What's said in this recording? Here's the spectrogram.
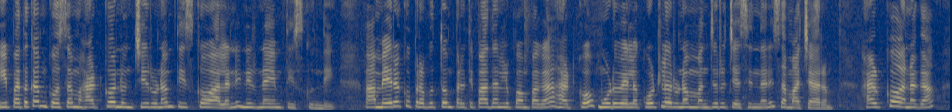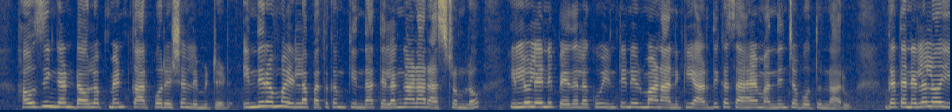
ఈ పథకం కోసం హడ్కో నుంచి రుణం తీసుకోవాలని నిర్ణయం తీసుకుంది. ఆ మేరకు ప్రభుత్వం ప్రతిపాదనలు పంపగా హడ్కో మూడు వేల కోట్ల రుణం మంజూరు చేసిందని సమాచారం. హడ్కో అనగా housing and development corporation limited. Indiramma ఇళ్ళ పథకం కింద తెలంగాణ రాష్ట్రంలో ఇల్లు లేని పేదలకు ఇంటి నిర్మాణానికి ఆర్థిక సహాయం అందించబోతున్నారు. గత నెలలో ఈ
